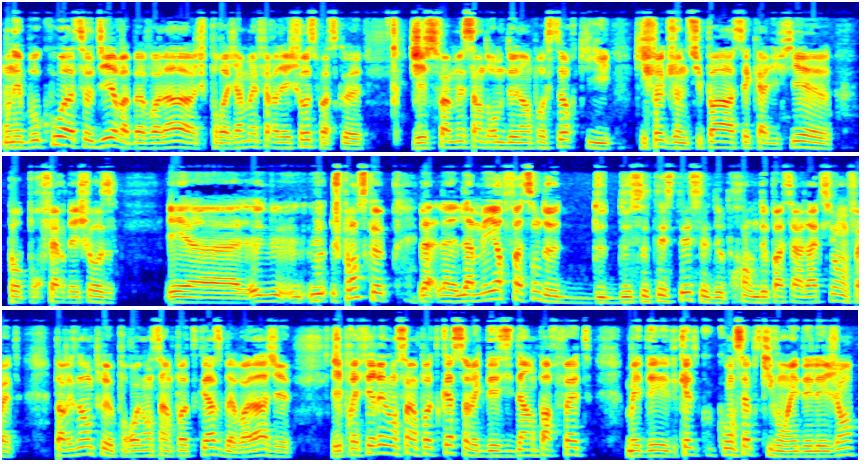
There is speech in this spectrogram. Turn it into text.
On est beaucoup à se dire, ben voilà, je pourrais jamais faire les choses parce que j'ai ce fameux syndrome de l'imposteur qui, qui fait que je ne suis pas assez qualifié euh, pour, pour faire des choses. Et euh, je pense que la, la, la meilleure façon de, de, de se tester, c'est de prendre, de passer à l'action en fait. Par exemple, pour relancer un podcast, ben voilà, j'ai j'ai préféré lancer un podcast avec des idées imparfaites, mais des quelques concepts qui vont aider les gens,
